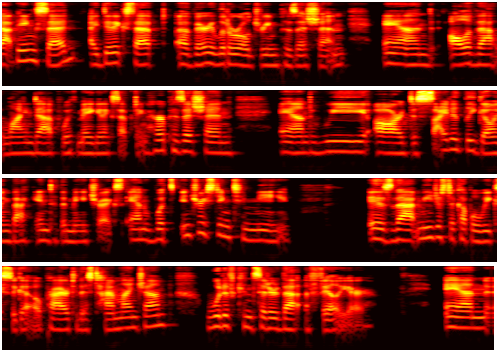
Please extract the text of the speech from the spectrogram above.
that being said, I did accept a very literal dream position, and all of that lined up with Megan accepting her position. And we are decidedly going back into the matrix. And what's interesting to me is that me just a couple weeks ago, prior to this timeline jump, would have considered that a failure. And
